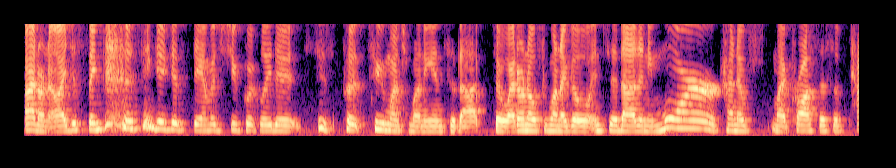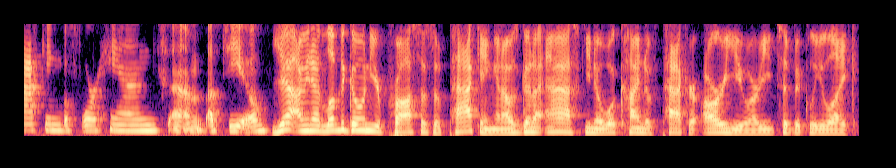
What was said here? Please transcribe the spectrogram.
I don't know. I just think I think it gets damaged too quickly to just put too much money into that. So I don't know if you want to go into that anymore or kind of my process of packing beforehand. Um, up to you. Yeah, I mean, I'd love to go into your process of packing, and I was going to ask, you know, what kind of packer are you? Are you typically like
